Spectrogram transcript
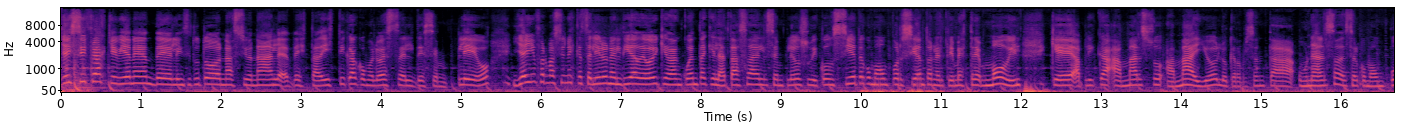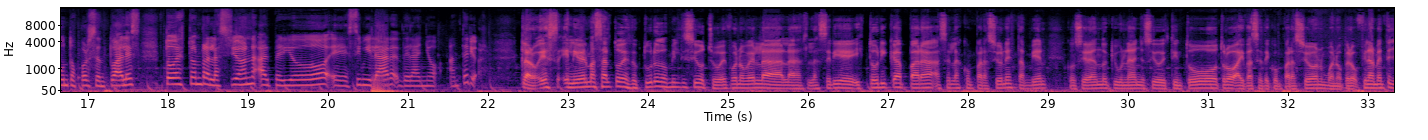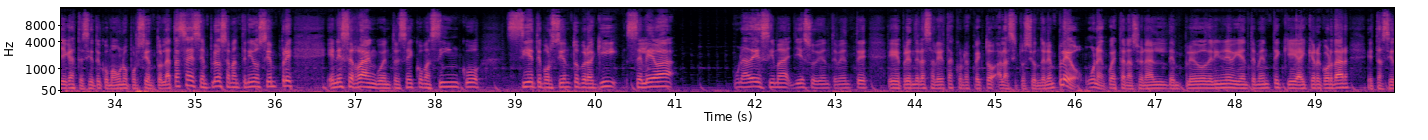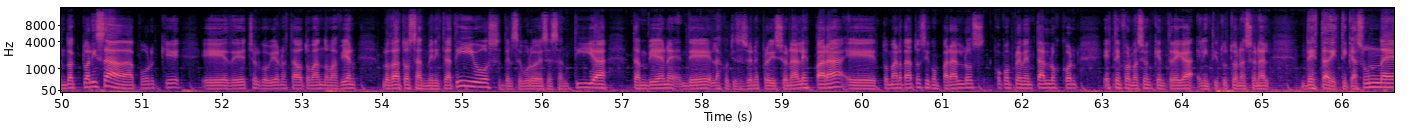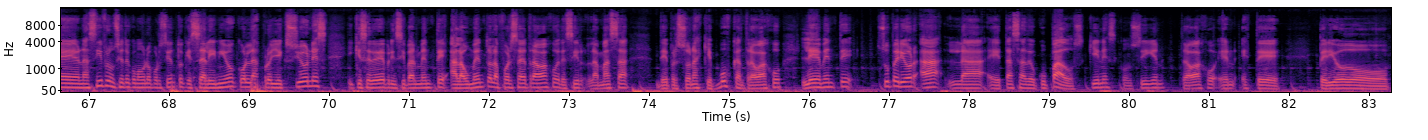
Y hay cifras que vienen del Instituto Nacional de Estadística, como lo es el desempleo, y hay informaciones que salieron el día de hoy que dan cuenta que la tasa del desempleo se ubicó en 7,1% en el trimestre móvil que aplica a marzo a mayo, lo que representa un alza de ser como un puntos porcentuales, todo esto en relación al periodo eh, similar del año anterior. Claro, es el nivel más alto desde octubre de 2018. Es bueno ver la, la serie histórica para hacer las comparaciones, también considerando que un año ha sido distinto a otro, hay bases de comparación, bueno, pero finalmente llega a este 7,1%. La tasa de desempleo se ha mantenido siempre en ese rango, entre 6,5, 7%, pero aquí se eleva una décima y eso evidentemente eh, prende las alertas con respecto a la situación del empleo. Una encuesta nacional de empleo del INE evidentemente que hay que recordar está siendo actualizada porque eh, de hecho el gobierno ha estado tomando más bien los datos administrativos del seguro de cesantía, también de las cotizaciones previsionales para eh, tomar datos y compararlos o complementarlos con esta información que entrega el Instituto Nacional de Estadísticas. Una, una cifra, un 7,1% que se alineó con las proyecciones y que se debe principalmente a al aumento de la fuerza de trabajo, es decir, la masa de personas que buscan trabajo levemente superior a la eh, tasa de ocupados, quienes consiguen trabajo en este periodo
